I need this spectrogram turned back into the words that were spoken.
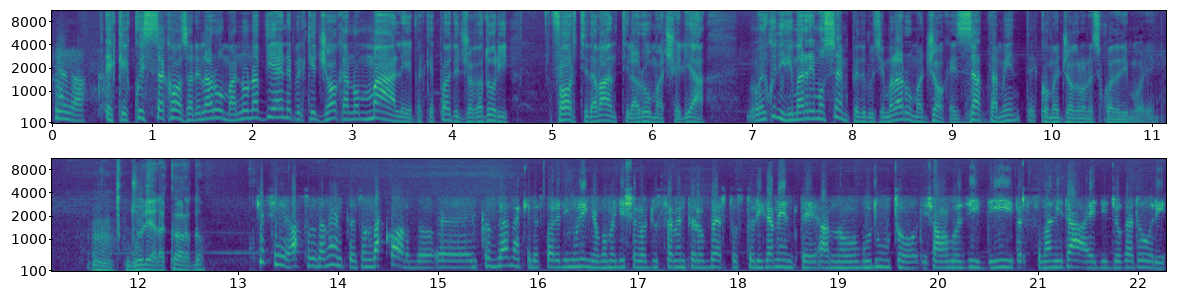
esatto. e che questa cosa nella Roma non avviene perché giocano male perché poi dei giocatori forti davanti la Roma ce li ha quindi rimarremo sempre delusi ma la Roma gioca esattamente come giocano le squadre di Mourinho mm. Giulia d'accordo? Sì, sì, assolutamente, sono d'accordo. Eh, il problema è che le squadre di Mourinho, come diceva giustamente Roberto, storicamente hanno goduto diciamo così, di personalità e di giocatori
